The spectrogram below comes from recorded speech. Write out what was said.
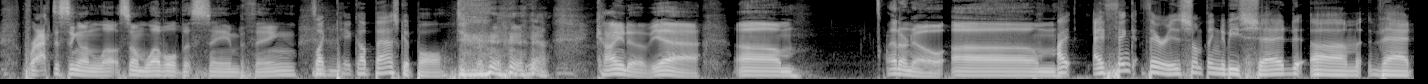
practicing on lo- some level the same thing. It's like pick up basketball. yeah. kind of yeah. Um i don't know um I, I think there is something to be said um, that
